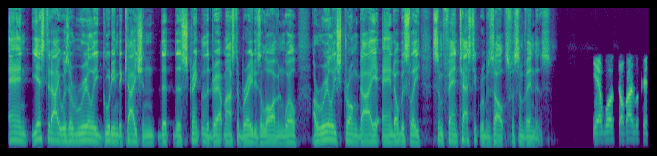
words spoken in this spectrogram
And yesterday was a really good indication that the strength of the Droughtmaster breed is alive and well. A really strong day, and obviously some fantastic results for some vendors. Yeah, it was, Dobbo. Look, at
